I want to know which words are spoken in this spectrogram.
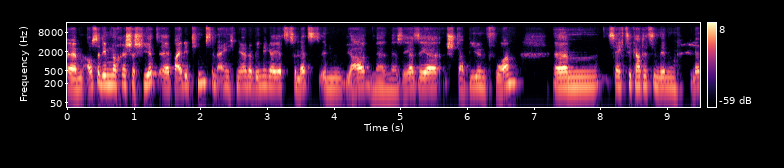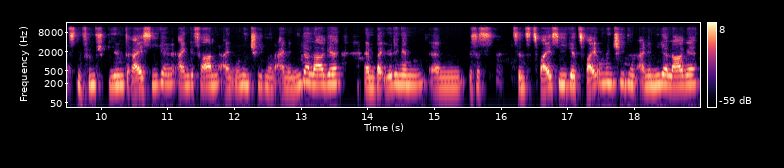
ähm, außerdem noch recherchiert, äh, beide Teams sind eigentlich mehr oder weniger jetzt zuletzt in ja, einer, einer sehr, sehr stabilen Form. Ähm, 60 hat jetzt in den letzten fünf Spielen drei Siege eingefahren, ein Unentschieden und eine Niederlage. Ähm, bei Uerdingen ähm, sind es zwei Siege, zwei Unentschieden und eine Niederlage.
